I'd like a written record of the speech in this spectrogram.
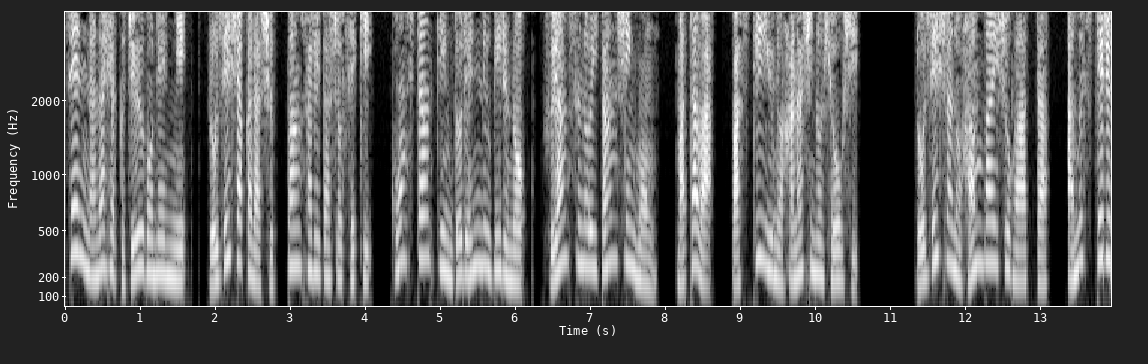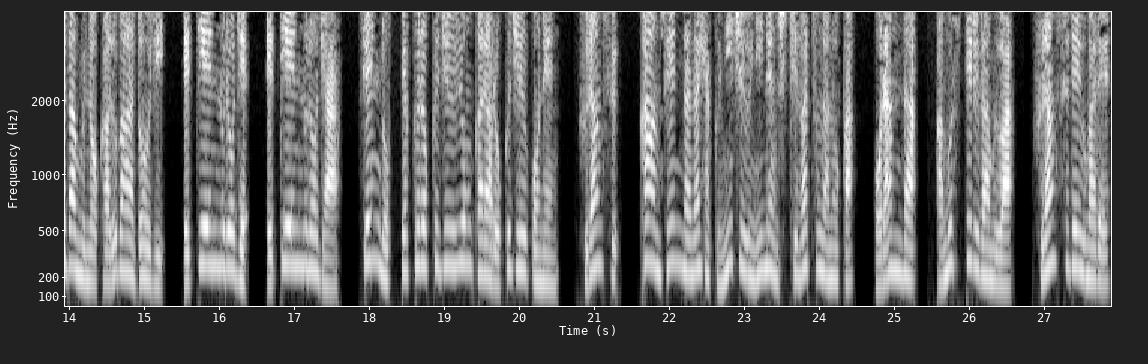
1715年にロジェ社から出版された書籍、コンスタンティン・ド・レンヌビルのフランスの異端審問、またはバスティーユの話の表紙。ロジェ社の販売所があったアムステルダムのカルバー通り、エティエンヌ・ロジェ、エティエンヌ・ロジャー、1664から65年、フランス、カーン1722年7月7日、オランダ、アムステルダムは、フランスで生まれ、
